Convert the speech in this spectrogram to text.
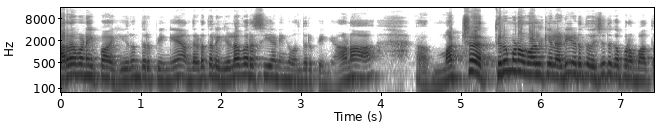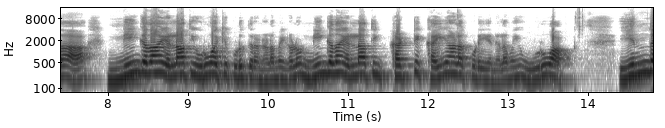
அரவணைப்பாக இருந்திருப்பீங்க. அந்த இடத்துல இளவரசியாக நீங்கள் வந்திருப்பீங்க. ஆனால் மற்ற திருமண வாழ்க்கையில் அடி எடுத்து வச்சதுக்கப்புறம் பார்த்தா நீங்கள் தான் எல்லாத்தையும் உருவாக்கி கொடுக்குற நிலைமைகளும் நீங்கள் தான் எல்லாத்தையும் கட்டி கையாளக்கூடிய நிலைமையும் உருவாக்கும். இந்த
